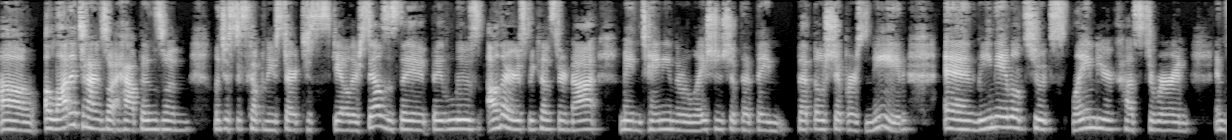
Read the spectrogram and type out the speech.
um, a lot of times what happens when logistics companies start to scale their sales is they they lose others because they're not maintaining the relationship that they that those shippers need and being able to explain to your customer and and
